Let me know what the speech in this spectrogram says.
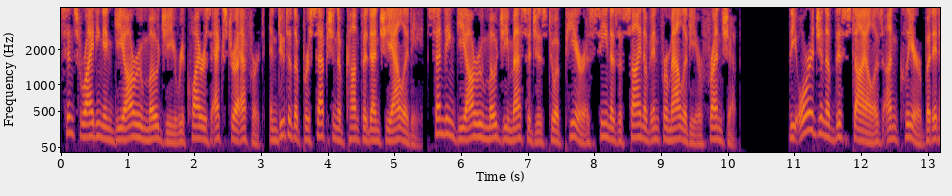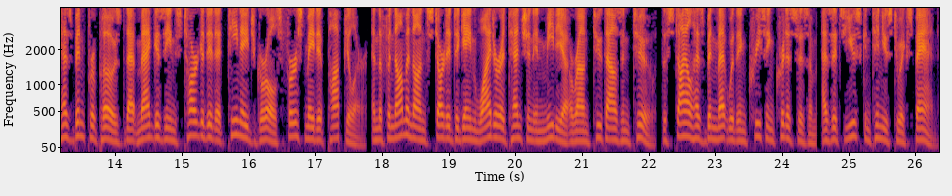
Since writing in Gyaru moji requires extra effort, and due to the perception of confidentiality, sending Gyaru moji messages to a peer is seen as a sign of informality or friendship. The origin of this style is unclear but it has been proposed that magazines targeted at teenage girls first made it popular, and the phenomenon started to gain wider attention in media around 2002. The style has been met with increasing criticism, as its use continues to expand.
